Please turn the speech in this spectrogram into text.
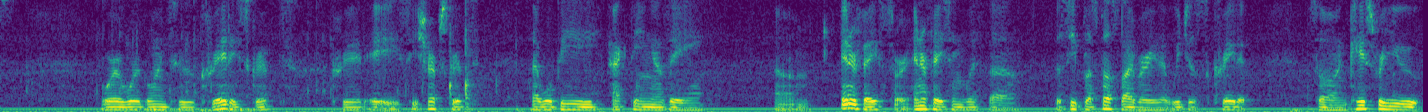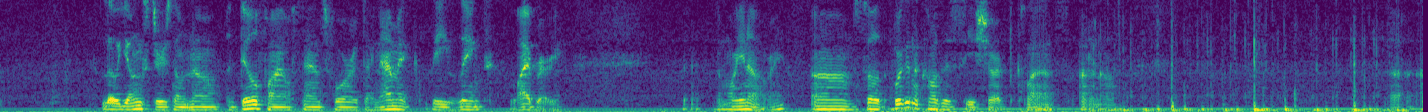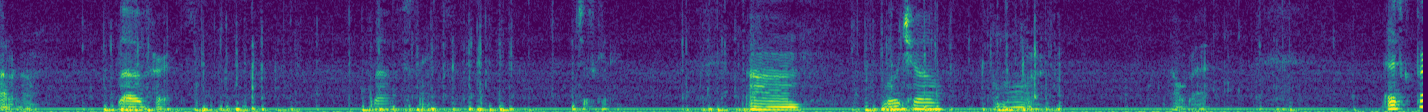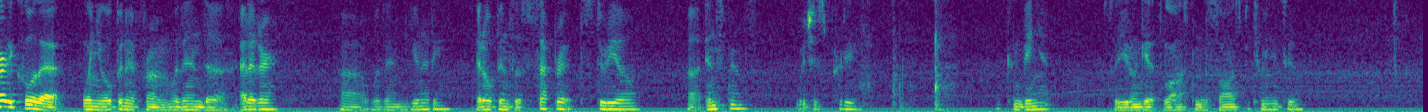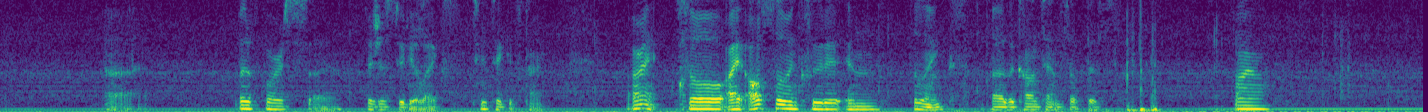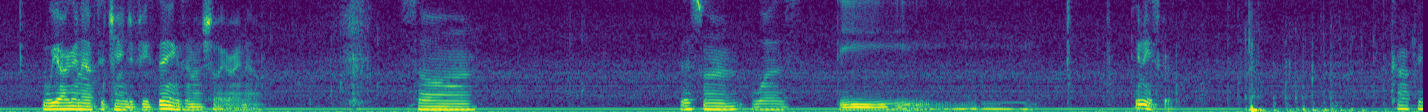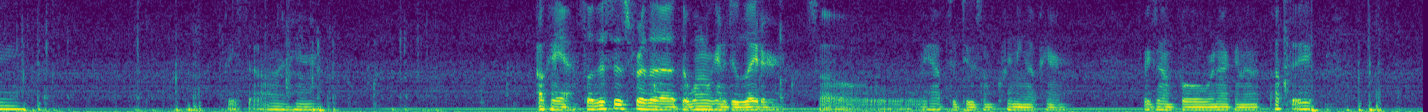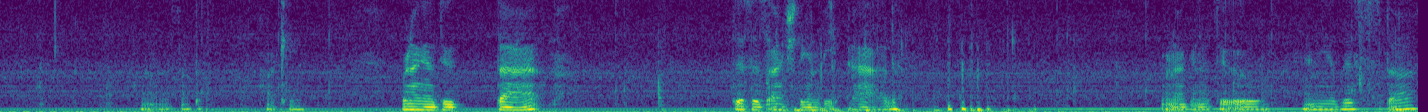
where we're going to create a script, create a C-sharp script that will be acting as a um, interface or interfacing with uh, the C++ library that we just created. So in case for you little youngsters don't know, a DLL file stands for Dynamically Linked Library. The more you know, right? Um, so we're going to call this C-sharp class, I don't know, Amor. Alright. And it's pretty cool that when you open it from within the editor, uh, within Unity, it opens a separate studio uh, instance, which is pretty convenient, so you don't get lost in the sauce between the two. Uh, but of course, uh, Visual Studio likes to take its time. Alright, so I also included in the links uh, the contents of this file. We are going to have to change a few things and I'll show you right now. So this one was the Uniscript. Copy, paste that all in here. Okay, yeah, so this is for the, the one we're going to do later. So we have to do some cleaning up here. For example, we're not going to update. No, that's not the hotkey. We're not going to do that. This is actually going to be add. We're not going to do any of this stuff.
